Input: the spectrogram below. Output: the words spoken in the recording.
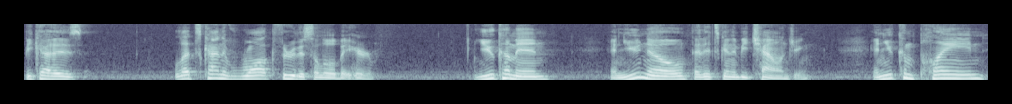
Because let's kind of walk through this a little bit here. You come in and you know that it's going to be challenging, and you complain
